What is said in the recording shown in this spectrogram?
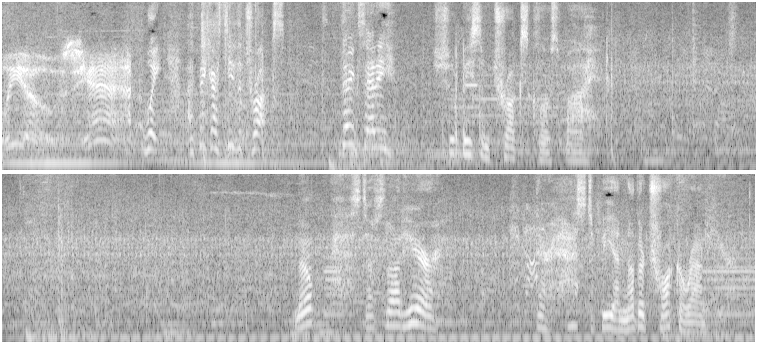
Leo's, yeah. Wait, I think I see the trucks. Thanks, Eddie. Should be some trucks close by. Nope, stuff's not here. There has to be another truck around here.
